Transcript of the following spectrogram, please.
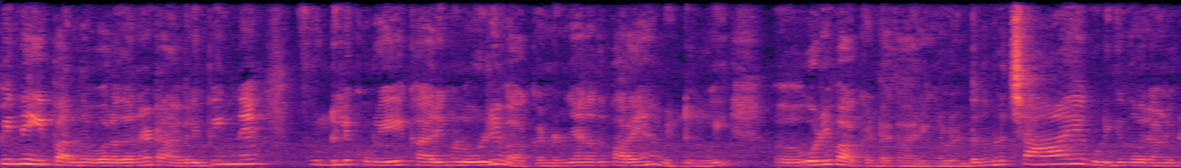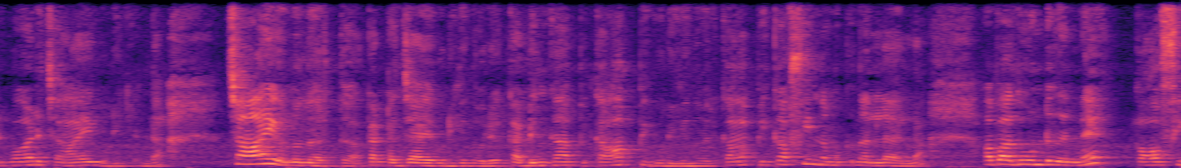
പിന്നെ ഈ പറഞ്ഞ പോലെ തന്നെ ട്രാവലിംഗ് പിന്നെ ഫുഡിൽ കുറേ കാര്യങ്ങൾ ഒഴിവാക്കേണ്ടത് ഞാനത് പറയാൻ വിട്ടുപോയി. ഒഴിവാക്കേണ്ട കാര്യങ്ങളുണ്ട്. നമ്മൾ ചായ കുടിക്കുന്നവരാണ് ഒരുപാട് ചായ കുടിക്കേണ്ട. ചായ ഒന്ന് നിർത്തുക. കട്ടൻ ചായ കുടിക്കുന്നവർ കടും കാപ്പി കാപ്പി കുടിക്കുന്നവർ കാപ്പി കഫീൻ നമുക്ക് നല്ലതല്ല. അപ്പോൾ അതുകൊണ്ട് തന്നെ കോഫി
